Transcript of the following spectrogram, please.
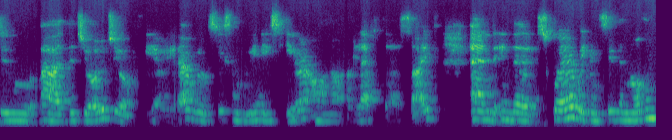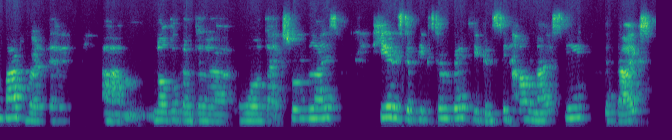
to uh, the geology of the area, we'll see some greenies here on our left uh, side. And in the square, we can see the northern part where the um, northern the wall dikes lies. Here is a picture of it. You can see how nicely the dikes,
